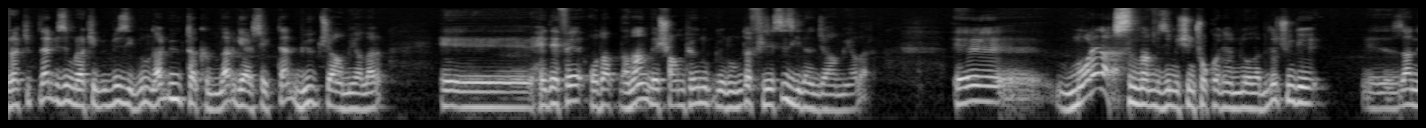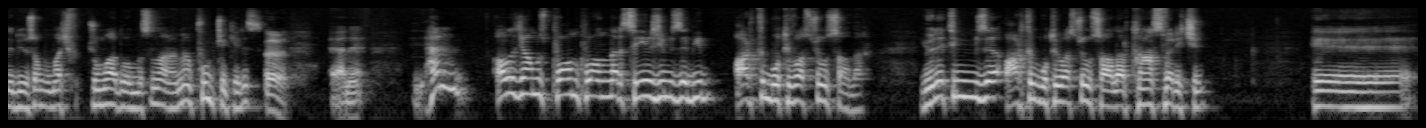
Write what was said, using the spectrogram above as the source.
rakipler bizim rakibimiz değil. Bunlar büyük takımlar gerçekten büyük camialar. e, hedefe odaklanan ve şampiyonluk yolunda firesiz giden camialar. E, moral açısından bizim için çok önemli olabilir. Çünkü e, zannediyorsam bu maç Cuma'da olmasına rağmen full çekeriz. Evet. Yani hem alacağımız puan puanlar seyircimize bir artı motivasyon sağlar. Yönetimimize artı motivasyon sağlar transfer için. Ee,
